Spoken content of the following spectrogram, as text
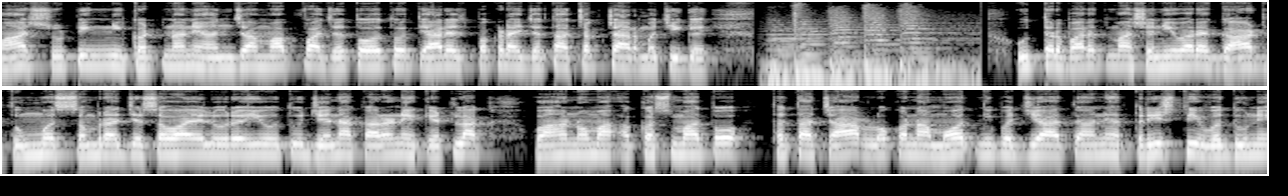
માસ શૂટિંગની ઘટનાને અંજામ આપવા જતો હતો ત્યારે જ પકડાઈ જતા ચકચાર મચી ગઈ. ઉત્તર ભારતમાં શનિવારે ગાઢ ધુમ્મસ સામ્રાજ્ય છવાયેલું રહ્યું હતું, જેના કારણે કેટલાક વાહનોમાં અકસ્માતો થતા ચાર લોકોના મોત નીપજ્યા હતા અને ત્રીસથી વધુને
